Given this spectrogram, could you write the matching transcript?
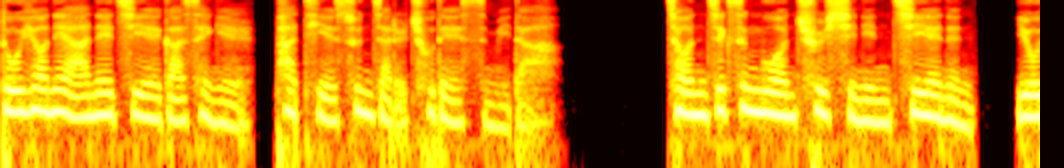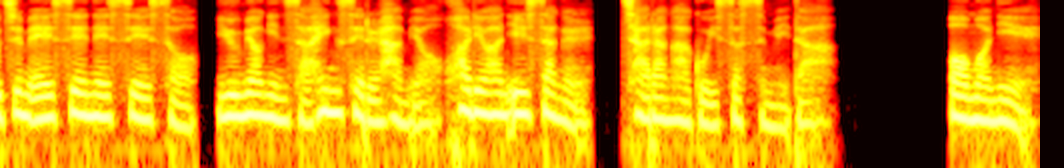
도현의 아내 지혜가 생일 파티에 순자를 초대했습니다. 전직 승무원 출신인 지혜는 요즘 SNS에서 유명인사 행세를 하며 화려한 일상을 자랑하고 있었습니다. 어머니,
